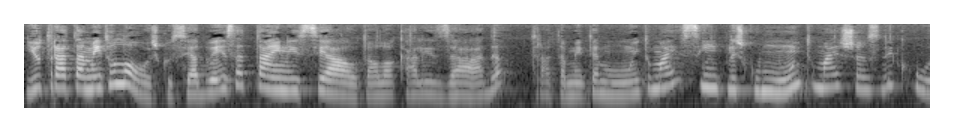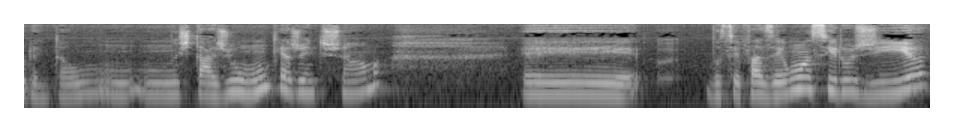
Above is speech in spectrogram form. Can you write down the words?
E o tratamento, lógico, se a doença está inicial, está localizada, o tratamento é muito mais simples, com muito mais chance de cura. Então, um, um estágio 1, que a gente chama, é você fazer uma cirurgia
